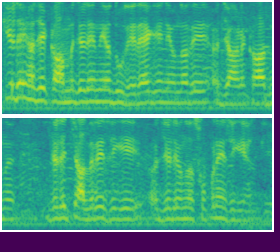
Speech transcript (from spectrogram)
ਕਿਹੜੇ ਹਜੇ ਕੰਮ ਜਿਹੜੇ ਨੇ ਅਧੂਰੇ ਰਹਿ ਗਏ ਨੇ ਉਹਨਾਂ ਦੇ ਜਾਣ ਕਾਰਨ ਜਿਹੜੇ ਚੱਲ ਰਹੇ ਸੀਗੇ ਜਿਹੜੇ ਉਹਨਾਂ ਦੇ ਸੁਪਨੇ ਸੀਗੇ ਹਲਕੇ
